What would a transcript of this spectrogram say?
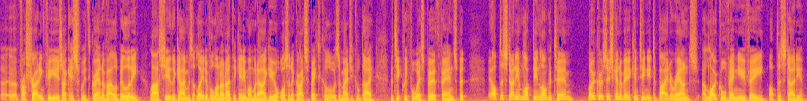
a, frustrating few years, I guess, with ground availability. Last year the game was at Leederville, and I don't think anyone would argue it wasn't a great spectacle. It was a magical day, particularly for West Perth fans. But Optus Stadium locked in longer term. Luca, is this going to be a continued debate around a local venue v Optus Stadium?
